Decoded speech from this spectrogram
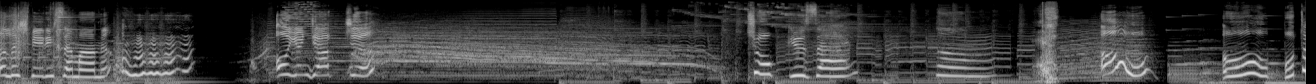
Alışveriş zamanı. Oyuncakçı. Çok güzel. Hmm. Oh. Oh, bu da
